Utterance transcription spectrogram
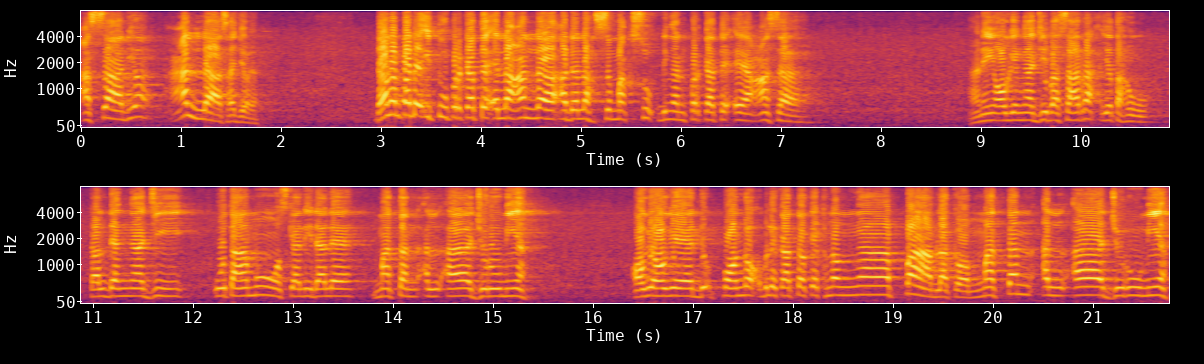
Asal dia Allah saja. Dalam pada itu perkataan la'alla adalah semaksud dengan perkataan asa. Ha, ni orang ngaji bahasa Arab dia tahu. Kalau dia ngaji utama sekali dalam matan al-ajrumiyah. Orang-orang duk pondok boleh kata ke kena ngapa belaka matan al-ajrumiyah.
